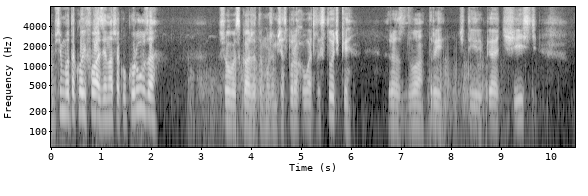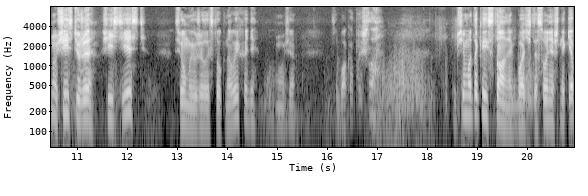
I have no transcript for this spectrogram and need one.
В общем, в такій фазі наша кукуруза. Що ви скажете? Можемо зараз порахувати листочки. Раз, два, три, чотири, п'ять, шість. Ну, шість уже, шість є. Сьомий уже листок на виході. Ось, а, собака прийшла. В общем, такий стан, як бачите, соняшник. Я,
